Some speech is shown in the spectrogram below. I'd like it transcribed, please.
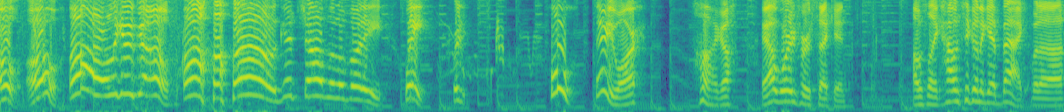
Oh, oh, oh! Look at him go! Oh, oh, good job, little buddy. Wait, where? Oh, there you are. Oh, I got, I got worried for a second. I was like, how is he gonna get back? But uh,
